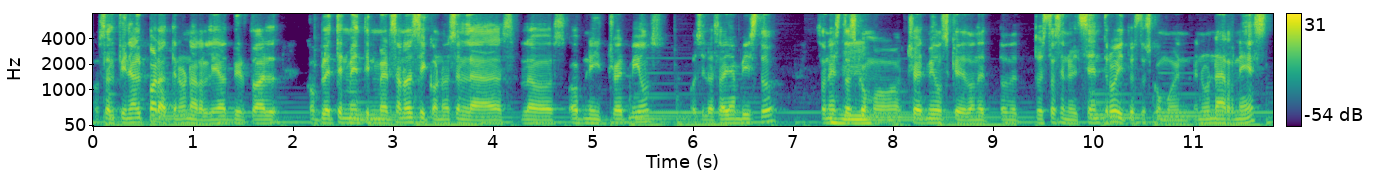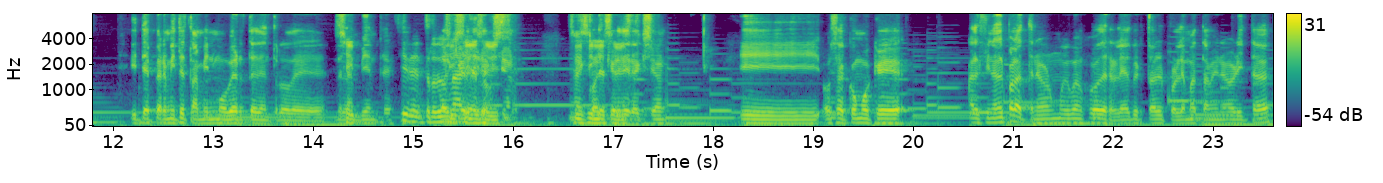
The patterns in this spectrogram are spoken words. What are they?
o sea, al final para tener una realidad virtual completamente inmersa, no sé si conocen las, los OVNI Treadmills o si las hayan visto, son estas como treadmills que donde, donde tú estás en el centro y tú estás como en, un arnés y te permite también moverte dentro de, del ambiente. Sí, dentro de una dirección. Sí, cualquier dirección. Y, o sea, como que al final para tener un muy buen juego de realidad virtual, el problema también ahorita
